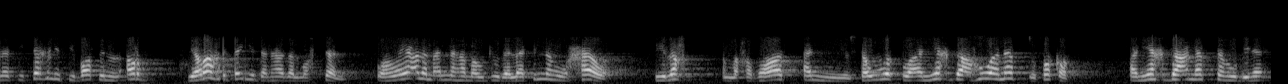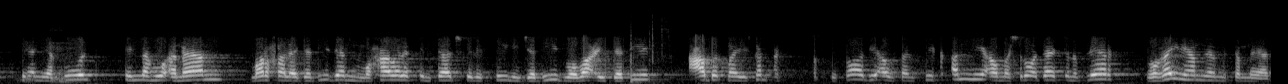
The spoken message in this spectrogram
التي تغلي في باطن الأرض يراها جيدا هذا المحتل وهو يعلم أنها موجودة لكنه حاول في لحظة اللحظات أن يسوق وأن يخدع هو نفسه فقط أن يخدع نفسه بأن يقول إنه أمام مرحلة جديدة من محاولة إنتاج فلسطيني جديد ووعي جديد عبر ما يسمى اقتصادي أو تنسيق أمني أو مشروع دايتون بلير وغيرها من المسميات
